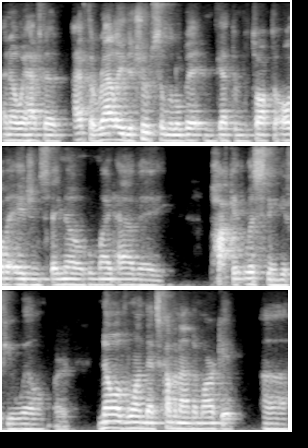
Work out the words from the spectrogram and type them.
I know we have to I have to rally the troops a little bit and get them to talk to all the agents they know who might have a pocket listing, if you will, or know of one that's coming on the market uh,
